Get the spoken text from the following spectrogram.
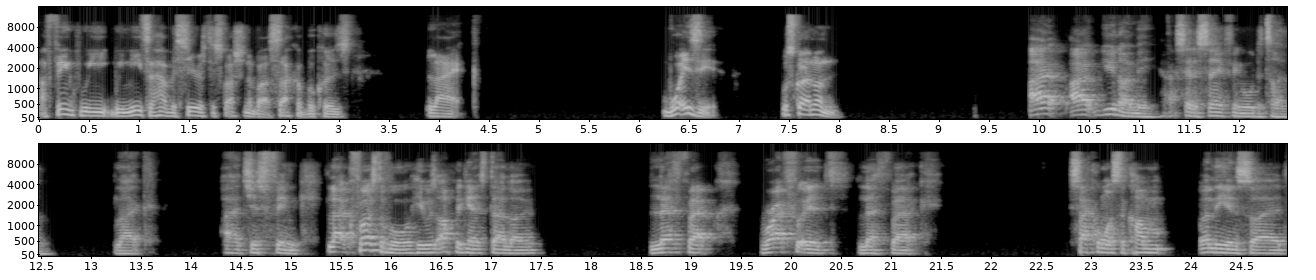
I think we we need to have a serious discussion about Saka because like what is it? What's going on? I, I, you know me. I say the same thing all the time. Like, I just think, like, first of all, he was up against Dalot, left back, right-footed left back. Saka wants to come on the inside.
